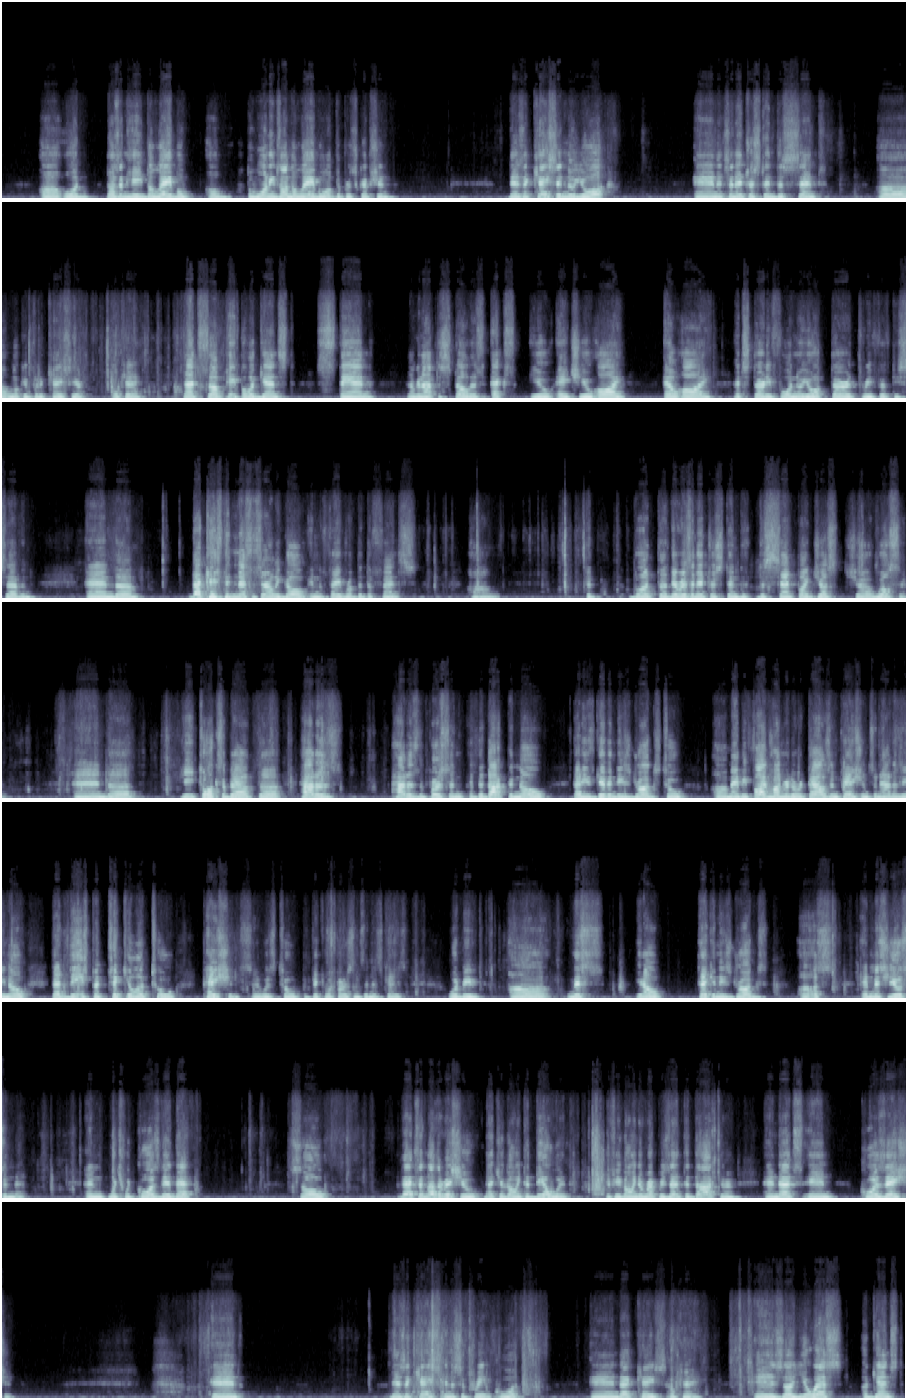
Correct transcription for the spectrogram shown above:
uh, or doesn't heed the label, uh, the warnings on the label of the prescription there's a case in New York, and it's an interesting dissent. Uh, I'm looking for the case here. Okay. That's uh, People Against Stan. And I'm going to have to spell this X U H U I L I. It's 34 New York 3rd, 357. And um, that case didn't necessarily go in the favor of the defense. Um, but uh, there is an interesting dissent by Judge uh, Wilson, and uh, he talks about uh, how does how does the person, the doctor, know that he's given these drugs to uh, maybe 500 or 1,000 patients, and how does he know that these particular two patients, it was two particular persons in this case, would be uh, mis, you know, taking these drugs uh, and misusing them, and which would cause their death. So that's another issue that you're going to deal with if you're going to represent the doctor, and that's in causation. And there's a case in the Supreme Court, and that case, okay, is uh, U.S. against,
